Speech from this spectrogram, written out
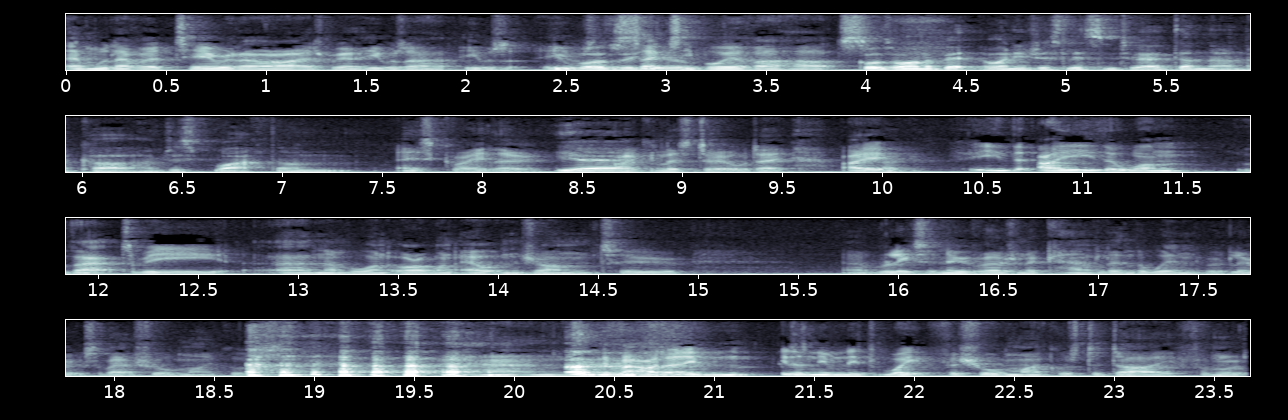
and we'll have a tear in our eyes. Where he was a he was he, He was, was the a sexy hero. boy of our hearts. Goes on a bit when you just listen to it. I've done that in the car. I've just whacked on. It's great though. Yeah. I can listen to it all day. I Okay. either I either want that to be uh, number one, or I want Elton John to uh, release a new version of "Candle in the Wind" with lyrics about Shawn Michaels. and in fact, I don't even. He doesn't even need to wait for Shawn Michaels to die. From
